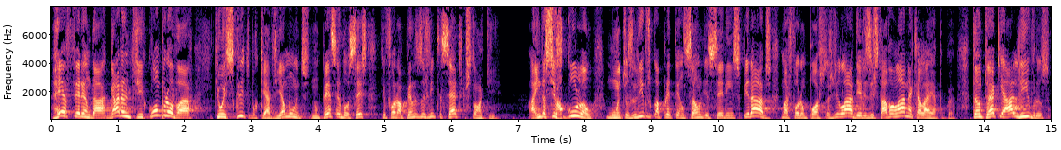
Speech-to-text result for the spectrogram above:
referendar, garantir, comprovar que o escrito, porque havia muitos, não pensem vocês que foram apenas os 27 que estão aqui. Ainda circulam muitos livros com a pretensão de serem inspirados, mas foram postos de lado, eles estavam lá naquela época. Tanto é que há livros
